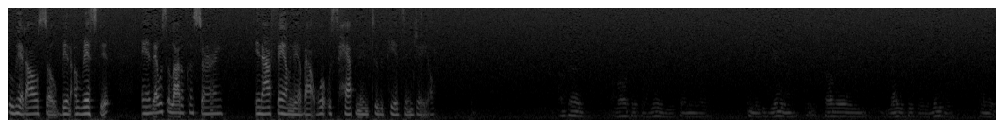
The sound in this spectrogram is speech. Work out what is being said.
who had also been arrested. And there was a lot of concern in our family about what was happening to the kids in jail. Okay. Uh, was primarily younger people in the movement, and then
